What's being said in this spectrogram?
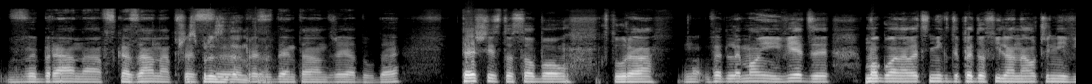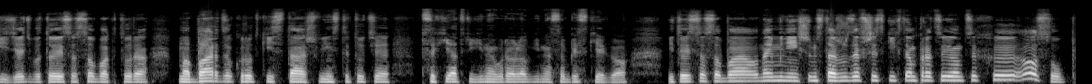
wybrana, wskazana przez, przez prezydenta. prezydenta Andrzeja Dudę, też jest osobą, która no, wedle mojej wiedzy mogła nawet nigdy pedofila na oczy nie widzieć, bo to jest osoba, która ma bardzo krótki staż w Instytucie Psychiatrii i Neurologii na Sobieskiego i to jest osoba o najmniejszym stażu ze wszystkich tam pracujących y, osób,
